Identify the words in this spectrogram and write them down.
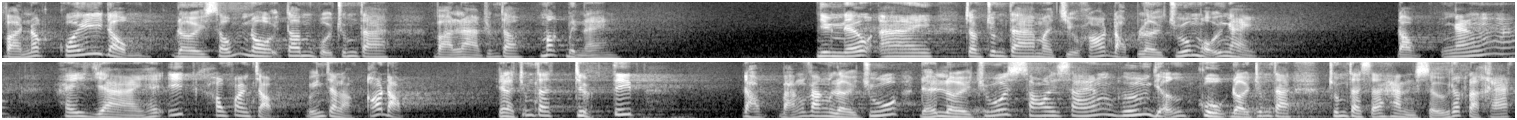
Và nó quấy động đời sống nội tâm của chúng ta và làm chúng ta mất bình an. Nhưng nếu ai trong chúng ta mà chịu khó đọc lời Chúa mỗi ngày, đọc ngắn hay dài hay ít không quan trọng, miễn cho là có đọc, nghĩa là chúng ta trực tiếp đọc bản văn lời Chúa để lời Chúa soi sáng hướng dẫn cuộc đời chúng ta, chúng ta sẽ hành xử rất là khác.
